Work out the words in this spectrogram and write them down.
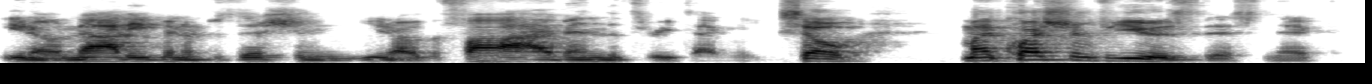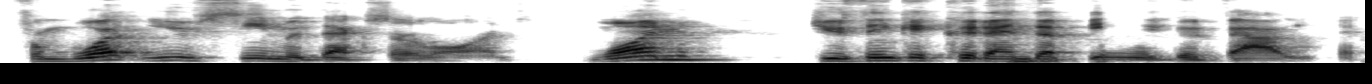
you know not even a position you know the five and the three technique. So my question for you is this, Nick: from what you've seen with Dexter Lawrence, one, do you think it could end up being a good value pick?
